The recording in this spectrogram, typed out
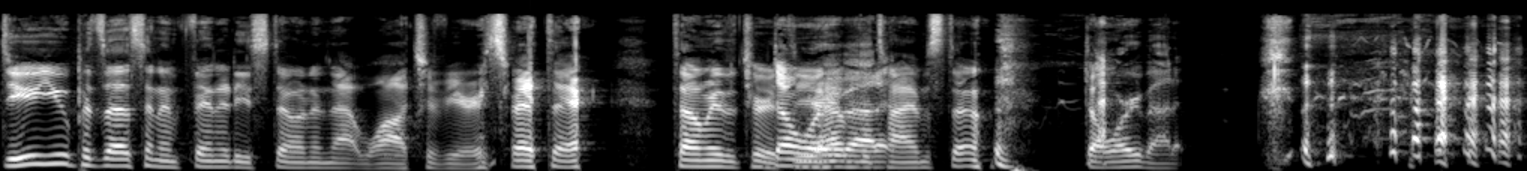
Do you possess an infinity stone in that watch of yours right there? Tell me the truth. Don't Do you worry have about the it. time stone? Don't worry about it.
